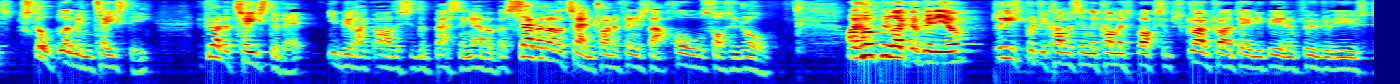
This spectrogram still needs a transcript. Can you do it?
It's still blooming tasty. If you had a taste of it, you'd be like, oh, this is the best thing ever. But 7 out of 10 trying to finish that whole sausage roll. I hope you liked the video. Please put your comments in the comments box. Subscribe to our daily beer and food reviews.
